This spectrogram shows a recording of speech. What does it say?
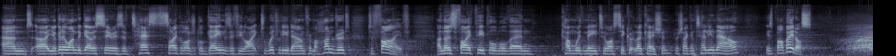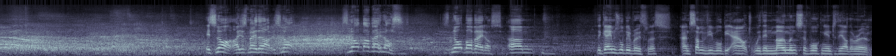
And uh, you're going to undergo a series of tests, psychological games, if you like, to whittle you down from 100 to 5. And those five people will then come with me to our secret location, which I can tell you now is Barbados. It's not. I just made that up. It's not. It's not Barbados. It's not Barbados. Um, the games will be ruthless, and some of you will be out within moments of walking into the other room.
